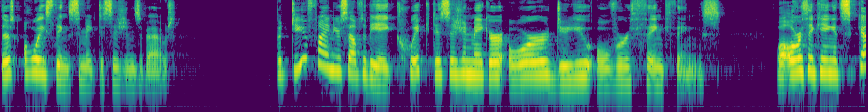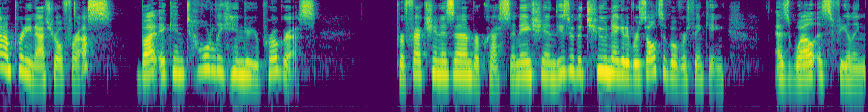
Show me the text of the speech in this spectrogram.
There's always things to make decisions about. But do you find yourself to be a quick decision maker or do you overthink things? Well, overthinking, it's kind of pretty natural for us but it can totally hinder your progress. Perfectionism, procrastination, these are the two negative results of overthinking, as well as feeling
